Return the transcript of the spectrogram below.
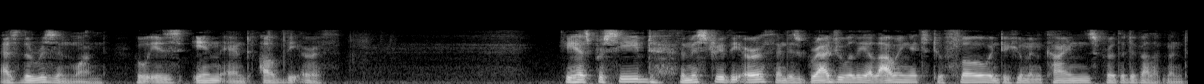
as the risen one who is in and of the earth. He has perceived the mystery of the earth and is gradually allowing it to flow into humankind's further development.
